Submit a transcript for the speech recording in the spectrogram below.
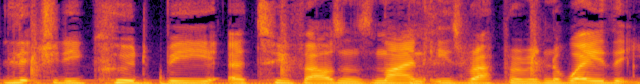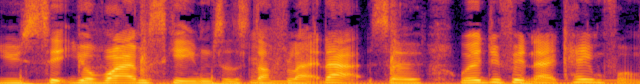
literally could be a 2000s, 90s rapper in the way that you sit your rhyme schemes and stuff like that. So where do you think that came from?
